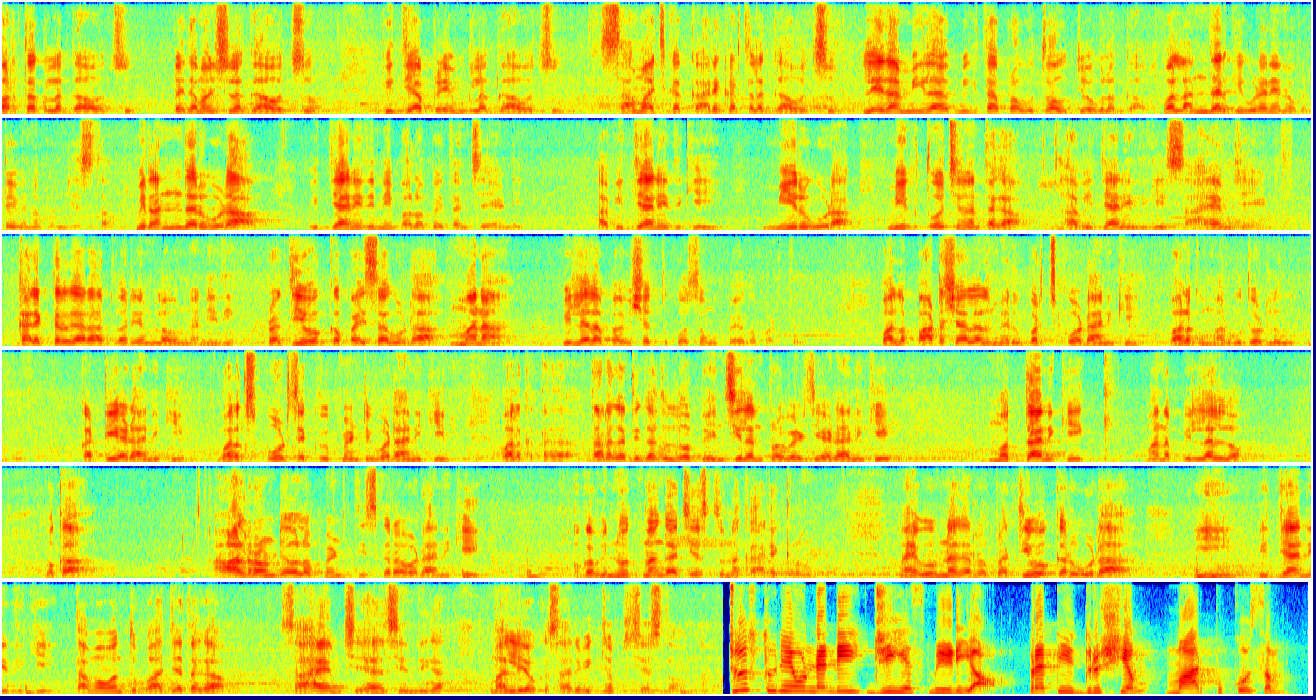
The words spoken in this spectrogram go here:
వర్తకులకు కావచ్చు పెద్ద మనుషులకు కావచ్చు విద్యా ప్రేమికులకు కావచ్చు సామాజిక కార్యకర్తలకు కావచ్చు లేదా మిగతా మిగతా ప్రభుత్వ ఉద్యోగులకు కావచ్చు. వాళ్ళందరికీ కూడా నేను ఒకటే విన్నపం చేస్తాను మీరందరూ కూడా విద్యానిధిని బలోపేతం చేయండి. ఆ విద్యానిధికి మీరు కూడా మీకు తోచినంతగా ఆ విద్యానిధికి సహాయం చేయండి. కలెక్టర్ గారి ఆధ్వర్యంలో ఉన్న నిధి ప్రతి ఒక్క పైసా కూడా మన పిల్లల భవిష్యత్తు కోసం ఉపయోగపడుతుంది. వాళ్ళ పాఠశాలను మెరుగుపరుచుకోవడానికి వాళ్ళకు మరుగుదొడ్లు కట్టియడానికి వాళ్ళకి స్పోర్ట్స్ ఎక్విప్మెంట్ ఇవ్వడానికి వాళ్ళకి తరగతి గదుల్లో బెంచీలను ప్రొవైడ్ చేయడానికి మొత్తానికి మన పిల్లల్లో ఒక ఆల్రౌండ్ డెవలప్మెంట్ తీసుకురావడానికి ఒక వినూత్నంగా చేస్తున్న కార్యక్రమం. మహబూబ్ నగర్లో ప్రతి ఒక్కరు కూడా ఈ విద్యానిధికి తమ వంతు బాధ్యతగా సహాయం చేయాల్సిందిగా మళ్ళీ ఒకసారి విజ్ఞప్తి చేస్తా ఉన్నాం. చూస్తూనే ఉండండి జిఎస్ మీడియా. ప్రతి దృశ్యం మార్పు కోసం.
